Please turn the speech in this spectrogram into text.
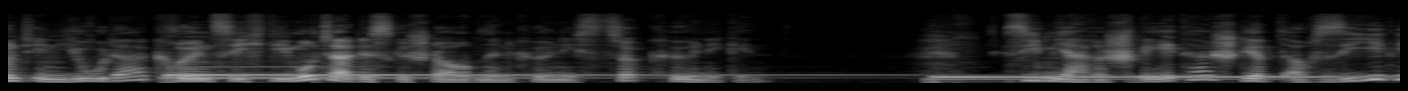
und in Juda krönt sich die Mutter des gestorbenen Königs zur Königin. Sieben Jahre später stirbt auch sie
